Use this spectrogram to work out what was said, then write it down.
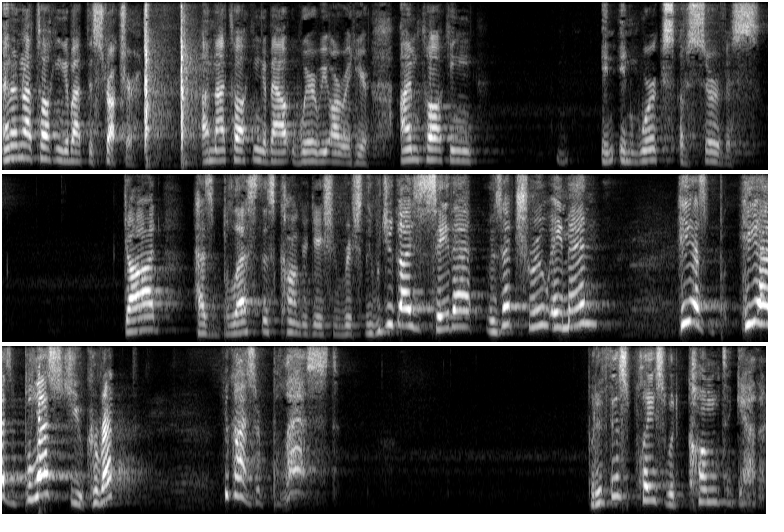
And I'm not talking about the structure. I'm not talking about where we are right here. I'm talking in, in works of service. God has blessed this congregation richly. Would you guys say that? Is that true? Amen? He has, he has blessed you, correct? You guys are blessed. But if this place would come together,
